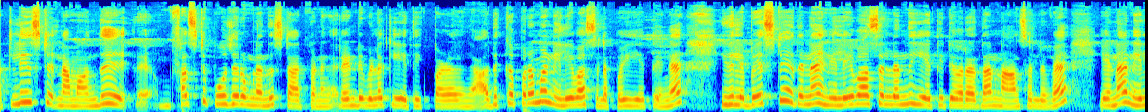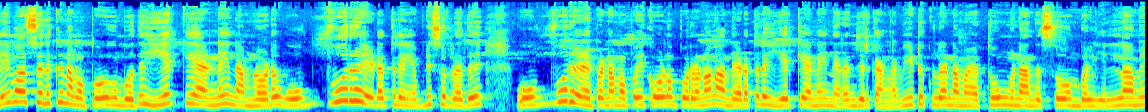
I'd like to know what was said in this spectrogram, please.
அட்லீஸ்ட் நம்ம வந்து ஃபஸ்ட்டு பூஜை ரூம்லேருந்து ஸ்டார்ட் பண்ணுங்கள் ரெண்டு விளக்கு ஏற்றி பழகுங்க. அதுக்கப்புறமா நிலைவாசலில் போய் ஏற்றுங்க இதில் பெஸ்ட்டு எதுனா நிலைவாசல்லேருந்து ஏற்றிட்டு வரது தான் நான் சொல்லுவேன். ஏன்னா நிலைவாசலுக்கு நம்ம போகும்போது இயற்கை அன்னை நம்மளோட ஒவ்வொரு இடத்துலையும் எப்படி சொல்கிறது ஒவ்வொரு இப்போ நம்ம போய் கோலம் போகிறோம்னாலும் அந்த இடத்துல இயற்கை அன்னை நிறைஞ்சிருக்காங்க. வீட்டுக்குள்ளே நம்ம தூங்கின அந்த சோம்பல் எல்லாமே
